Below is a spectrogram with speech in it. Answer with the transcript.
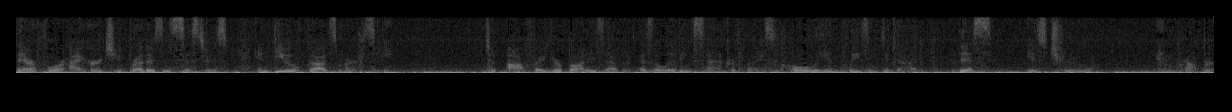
Therefore I urge you, brothers and sisters, in view of God's mercy, to offer your bodies up as a living sacrifice, holy and pleasing to God. This is true and proper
